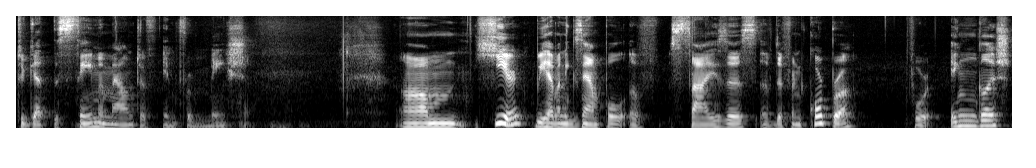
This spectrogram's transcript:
to get the same amount of information. Um, here we have an example of sizes of different corpora for English,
